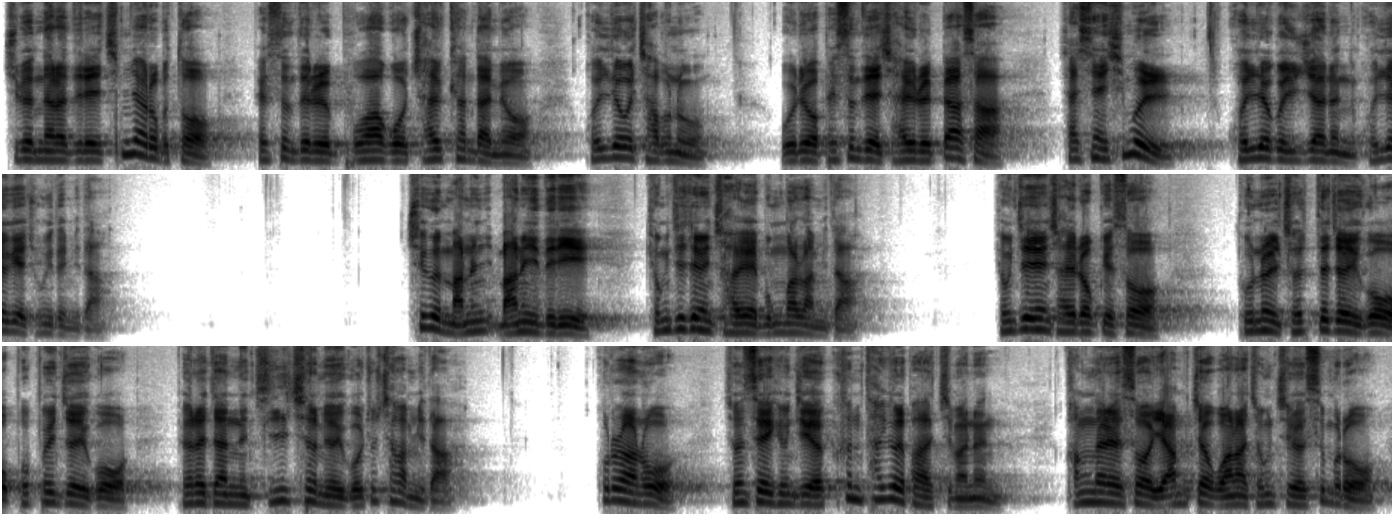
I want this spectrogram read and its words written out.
주변 나라들의 침략으로부터 백성들을 보호하고 자유케 한다며 권력을 잡은 후 오히려 백성들의 자유를 빼앗아 자신의 힘을 권력을 유지하는 권력의 종이 됩니다. 최근 많은 많은 이들이 경제적인 자유에 목말라합니다. 경제적인 자유를 얻기 위해서 돈을 절대적이고 보편적이고 변하지 않는 진리처럼 여기고 쫓아갑니다. 코로나로 전 세계 경제가 큰 타격을 받았지만은 각 나라에서 양적 완화 정책을 쓰므로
